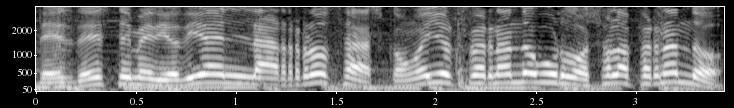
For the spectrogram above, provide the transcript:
desde este mediodía en Las Rozas. Con ellos Fernando Burgos. Hola Fernando.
